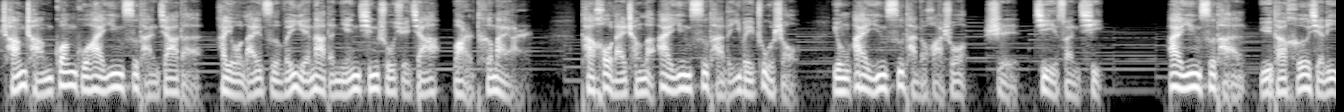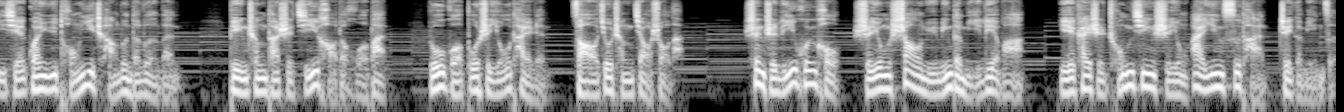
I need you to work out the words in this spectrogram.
常常光顾爱因斯坦家的还有来自维也纳的年轻数学家瓦尔特迈尔，他后来成了爱因斯坦的一位助手，用爱因斯坦的话说是计算器。爱因斯坦与他合写了一些关于统一场论的论文，并称他是极好的伙伴。如果不是犹太人，早就成教授了。甚至离婚后使用少女名的米列娃，也开始重新使用爱因斯坦这个名字。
